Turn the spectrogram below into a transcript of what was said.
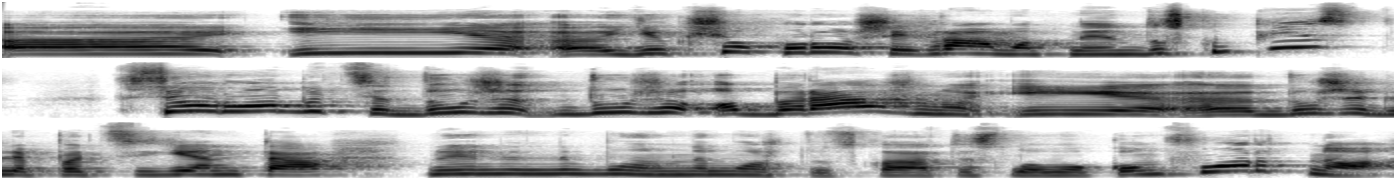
Е, і е, якщо хороший грамотний ендоскопіст, все робиться дуже дуже обережно і е, дуже для пацієнта. Ну я не, не, можу- не можу тут сказати слово комфортно,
